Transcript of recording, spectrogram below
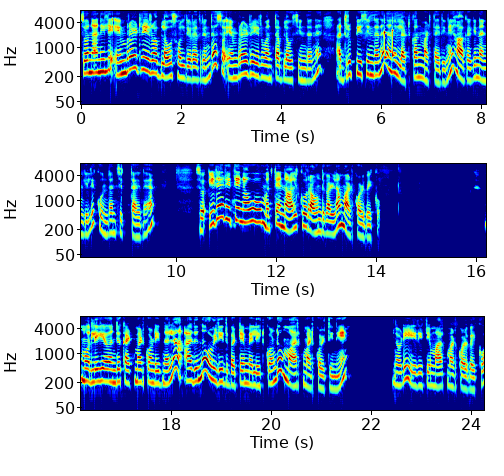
ಸೊ ನಾನಿಲ್ಲಿ ಎಂಬ್ರಾಯ್ಡ್ರಿ ಇರೋ ಬ್ಲೌಸ್ ಹೊಲ್ದಿರೋದ್ರಿಂದ ಸೊ ಎಂಬ್ರಾಯ್ಡ್ರಿ ಇರುವಂಥ ಬ್ಲೌಸಿಂದನೇ ಅದ್ರ ಪೀಸಿಂದನೇ ನಾನು ಲಟ್ಕನ್ ಮಾಡ್ತಾಯಿದ್ದೀನಿ ಹಾಗಾಗಿ ನನಗಿಲ್ಲಿ ಕುಂದನ್ ಸಿಗ್ತಾ ಇದೆ. ಸೊ ಇದೇ ರೀತಿ ನಾವು ಮತ್ತೆ ನಾಲ್ಕು ರೌಂಡ್ಗಳನ್ನ ಮಾಡ್ಕೊಳ್ಬೇಕು. ಮೊದಲಿಗೆ ಒಂದು ಕಟ್ ಮಾಡ್ಕೊಂಡಿದ್ನಲ್ಲ, ಅದನ್ನು ಉಳಿದಿದ್ದ ಬಟ್ಟೆ ಮೇಲೆ ಇಟ್ಕೊಂಡು ಮಾರ್ಕ್ ಮಾಡ್ಕೊಳ್ತೀನಿ. ನೋಡಿ, ಈ ರೀತಿ ಮಾರ್ಕ್ ಮಾಡ್ಕೊಳ್ಬೇಕು.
